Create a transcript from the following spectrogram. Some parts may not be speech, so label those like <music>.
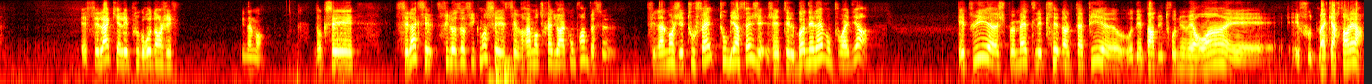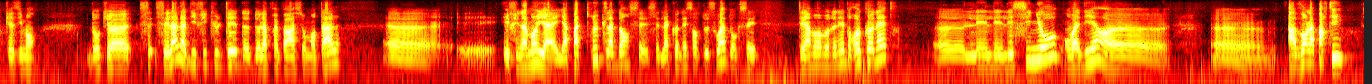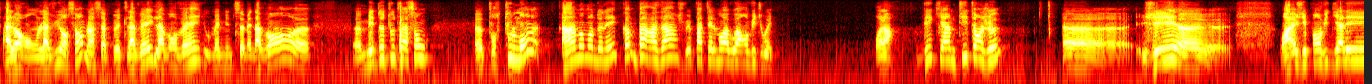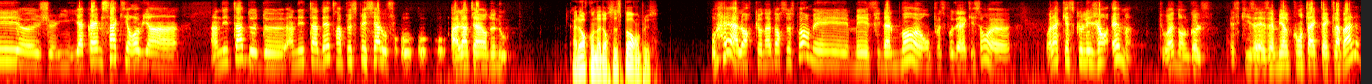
et c'est là qu'il y a les plus gros dangers, finalement. Donc c'est là que philosophiquement c'est vraiment très dur à comprendre parce que finalement j'ai tout fait, tout bien fait, j'ai été le bon élève, on pourrait dire. Et puis, euh, je peux mettre les pieds dans le tapis euh, au départ du trou numéro 1 et, foutre ma carte en l'air, quasiment. Donc, c'est là la difficulté de, la préparation mentale. Et, finalement, il n'y a, pas de truc là-dedans. C'est de la connaissance de soi. Donc, c'est à un moment donné de reconnaître les, signaux, on va dire, avant la partie. Alors, on l'a vu ensemble, hein, ça peut être la veille, l'avant-veille ou même une semaine avant. Euh, euh, mais de toute façon, euh, pour tout le monde, à un moment donné, comme par hasard, je ne vais pas tellement avoir envie de jouer. Voilà. Dès qu'il y a un petit enjeu, j'ai ouais, j'ai pas envie d'y aller. Il y a quand même ça qui revient, hein. un, état de, un état d'être un peu spécial à l'intérieur de nous. Alors qu'on adore ce sport en plus. Ouais, alors qu'on adore ce sport, mais, mais finalement, on peut se poser la question, euh, voilà, qu'est-ce que les gens aiment, tu vois, dans le golf? Est-ce qu'ils aiment bien le contact avec la balle?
